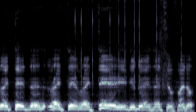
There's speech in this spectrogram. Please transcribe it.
Right there, that- right there, right there. You guys, that's your final.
